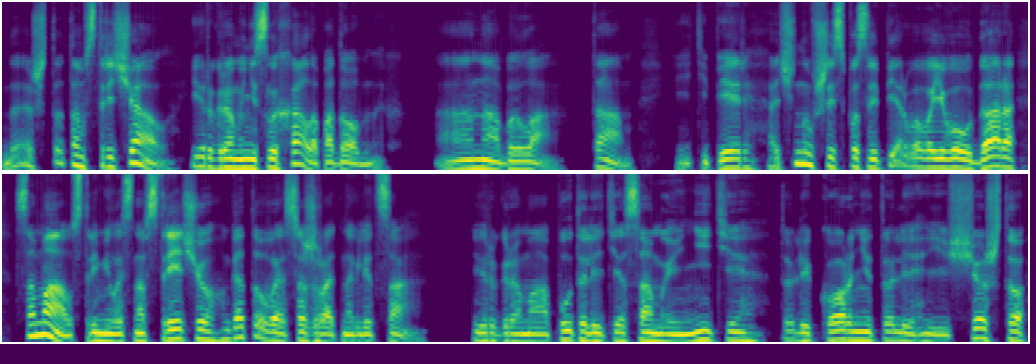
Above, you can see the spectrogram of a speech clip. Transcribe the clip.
Да что там встречал? Ирграм и не слыхал о подобных. А она была там, и теперь, очнувшись после первого его удара, сама устремилась навстречу, готовая сожрать наглеца. Ирграма опутали те самые нити, то ли корни, то ли еще что,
